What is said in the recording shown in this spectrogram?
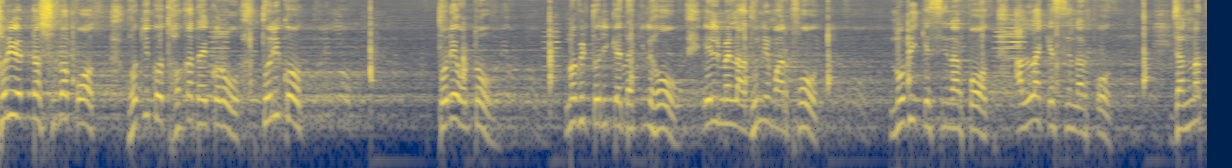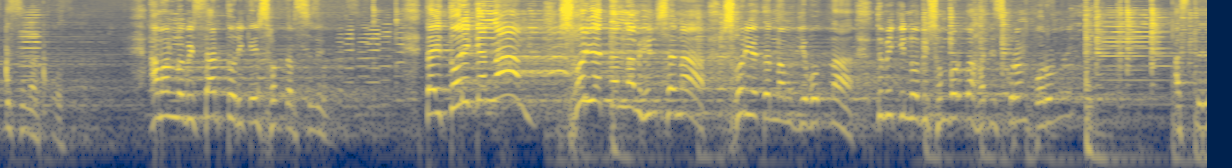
শরীয়তটা সোজা পথ, হকিকত হকাদায় করো, তরিকত তোরে ওটো নবীর তরিকায় দাখিল হও। এলমেল আধুনি মারফত নবীকে চিনার পথ, আল্লাহকে চিনার পথ, জান্নাতকে চিনার পথ। আমার নবীর চার তরিকায় সর্দার ছিলেন। তাই তরিকার নাম, শরীয়তের নাম হিংসা না, শরীয়তের নাম গেবত না। তুমি কি নবী সম্পর্ক হাদিস কোরআন পড়ো না? আস্তে।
